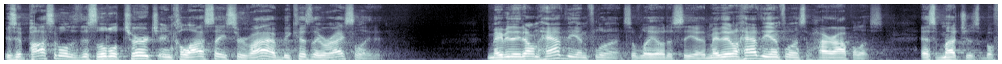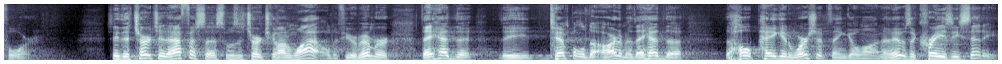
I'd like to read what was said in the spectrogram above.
Is it possible that this little church in Colossae survived because they were isolated? Maybe they don't have the influence of Laodicea. Maybe they don't have the influence of Hierapolis as much as before. See, the church at Ephesus was a church gone wild. If you remember, they had the, the temple to Artemis, they had the, the whole pagan worship thing go on. And it was a crazy city,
